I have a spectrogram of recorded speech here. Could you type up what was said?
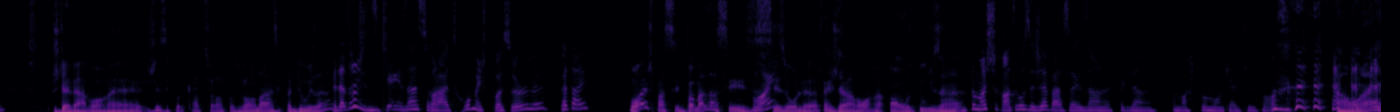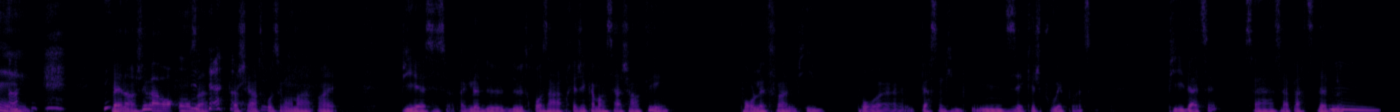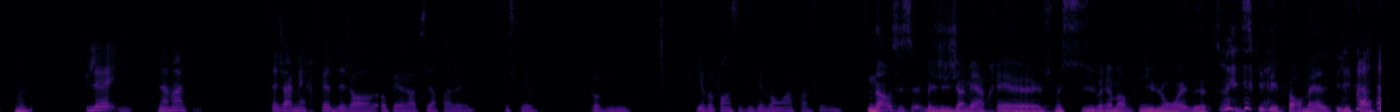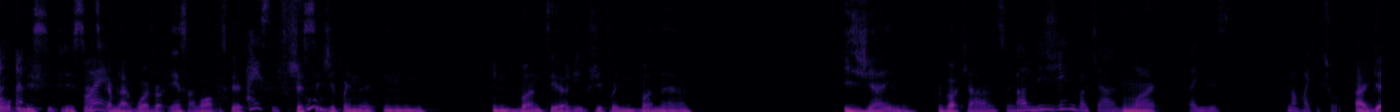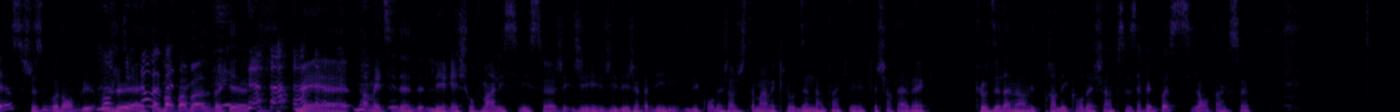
Je devais avoir, euh, je sais pas, quand tu rentres au secondaire, c'est quoi, 12 ans? Mais tantôt, j'ai dit 15 ans sur la trop, mais je suis pas sûre, là. Peut-être. Ouais, je pense que c'est pas mal dans ces, Ouais. ces eaux-là. Fait que je devais avoir 11, 12 ans. Je sais pas, moi, je suis rentrée au cégep à 16 ans, là. Fait que ça, ça marche pas, mon calcul, je pense. Ah ouais? ben non, je devais avoir 11 ans quand je suis rentré Ok. au secondaire. Ouais. Puis euh, c'est ça. Fait que là, deux, deux, trois ans après, j'ai commencé à chanter pour le fun, puis pour euh, une personne qui me disait que je pouvais pas, tu sais. Puis that's it. Ça, ça a parti de là. Hmm. Ouais. Puis là, finalement, t'as jamais refait de genre opéra pis ces affaires-là? Parce qu'il a pas voulu. Il a pas pensé que t'étais bon à faire ça, là. Non, c'est ça. Ben, j'ai jamais après, euh, je me suis vraiment tenu loin de tout ce qui était formel, puis les concours, puis les ci, puis les ça. Ouais. C'est comme la voix, je veux rien savoir parce que Hey, je sais que j'ai pas une, une, une bonne théorie, puis j'ai pas une bonne euh, hygiène vocale, tu sais. Ah, l'hygiène vocale, Ouais. ça existe. Tu m'apprends quelque chose. I guess, je sais pas non plus. Ok, je, elle est tellement pas bonne. fait que- mais euh, non, mais tu sais, de- de- les réchauffements, les ci, les ça, j'ai- déjà fait des, des cours de chant justement avec Claudine dans le temps que, que je chantais avec. Claudine avait envie de prendre des cours de chant. Puis ça, ça fait pas si longtemps que ça.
